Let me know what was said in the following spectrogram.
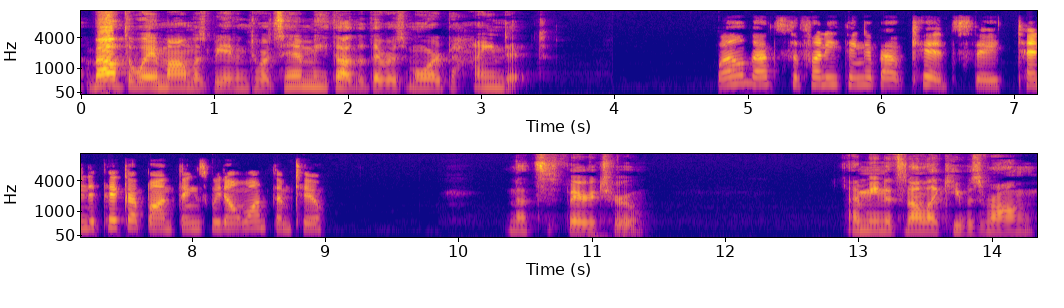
about the way mom was behaving towards him, he thought that there was more behind it. Well, that's the funny thing about kids. They tend to pick up on things we don't want them to. That's very true. I mean, it's not like he was wrong.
